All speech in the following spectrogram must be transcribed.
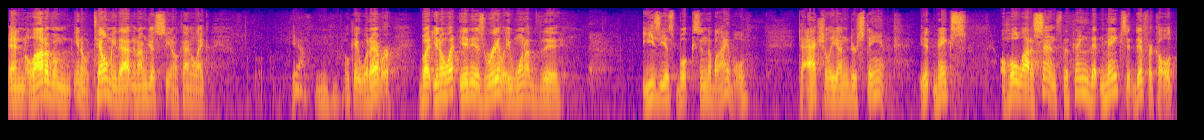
And a lot of them, you know, tell me that, and I'm just, you know, kind of like, yeah, mm-hmm, okay, whatever. But you know what? It is really one of the easiest books in the Bible to actually understand. It makes a whole lot of sense. The thing that makes it difficult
